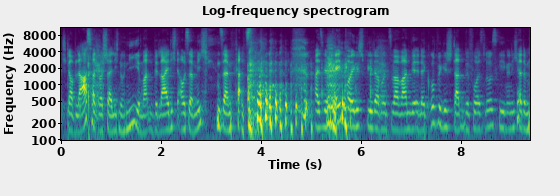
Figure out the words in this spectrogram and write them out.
Ich glaube, Lars hat wahrscheinlich noch nie jemanden beleidigt, außer mich in seinem ganzen. Als wir Paintball gespielt haben, und zwar waren wir in der Gruppe gestanden, bevor es losging, und ich hatte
